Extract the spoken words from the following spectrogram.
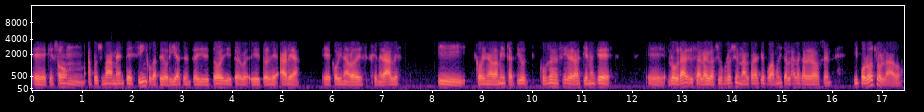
eh, que son aproximadamente cinco categorías entre directores, directores, directores de área, eh, coordinadores generales y coordinador administrativo, cosas así, ¿verdad? Tienen que eh, lograr el salario básico profesional para que podamos instalar la carrera docente. Y por otro lado,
